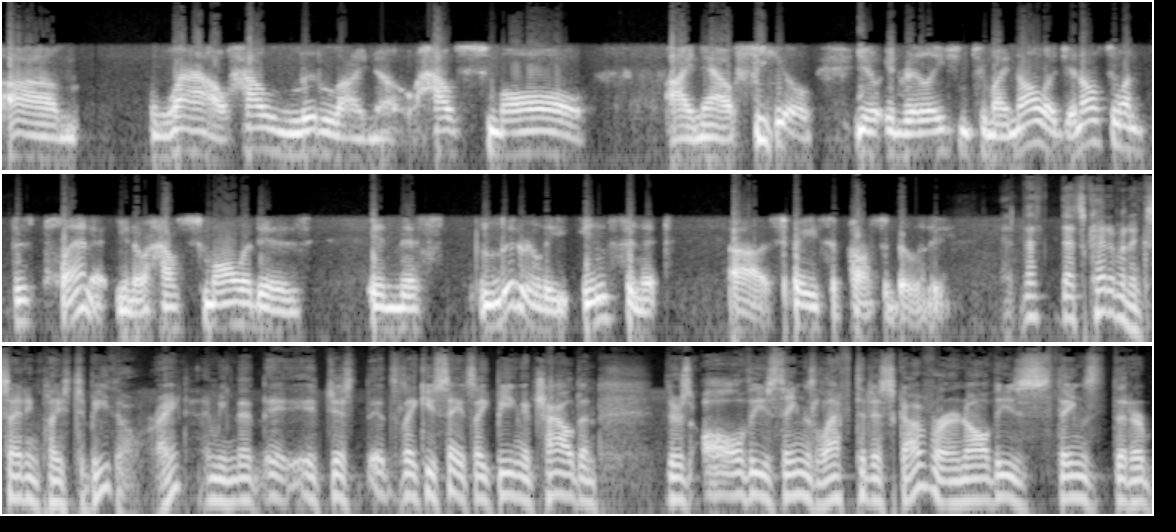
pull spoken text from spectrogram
um, wow, how little I know, how small I now feel, you know, in relation to my knowledge and also on this planet, you know, how small it is in this literally infinite uh, space of possibility. That, that's kind of an exciting place to be, though, right? I mean, it, it just, it's like you say, it's like being a child and there's all these things left to discover and all these things that are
